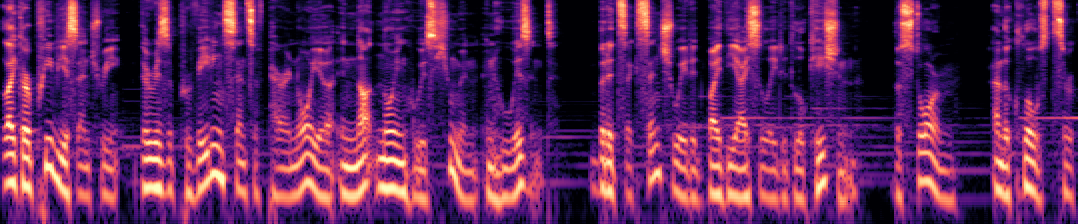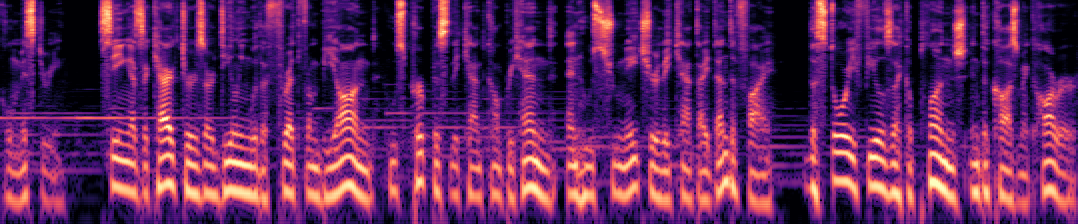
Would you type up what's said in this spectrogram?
Like our previous entry, there is a pervading sense of paranoia in not knowing who is human and who isn't, but it's accentuated by the isolated location, the storm, and the closed circle mystery. Seeing as the characters are dealing with a threat from beyond whose purpose they can't comprehend and whose true nature they can't identify, the story feels like a plunge into cosmic horror.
